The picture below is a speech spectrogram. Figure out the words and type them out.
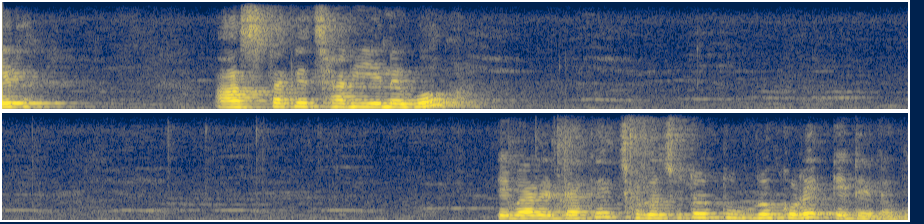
এর আঁচটাকে ছাড়িয়ে নেব। এবার এটাকে ছোট ছোট টুকরো করে কেটে নেব।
